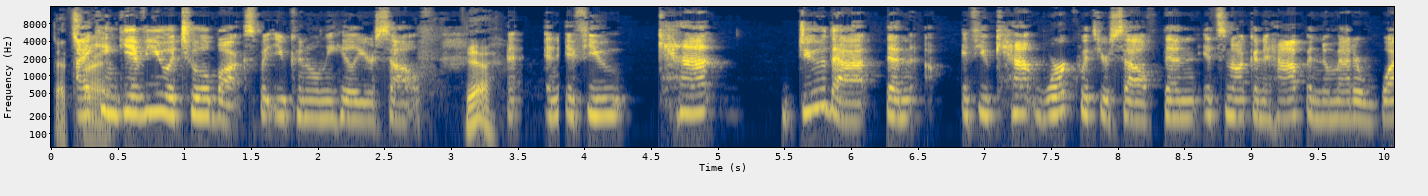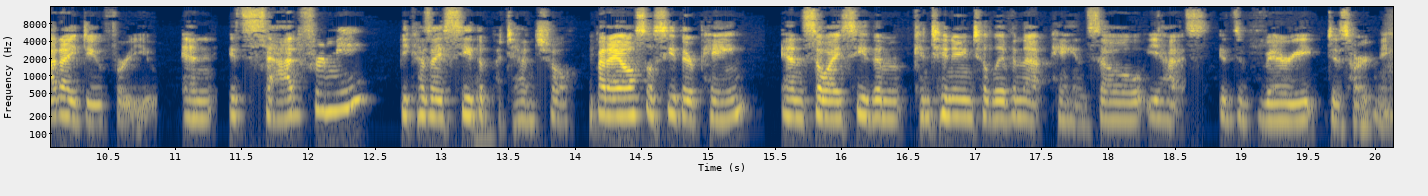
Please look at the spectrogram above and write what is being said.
That's right. I can give you a toolbox, but you can only heal yourself. yeah. And if you can't do that, then if you can't work with yourself, then it's not going to happen no matter what I do for you. And it's sad for me because I see the potential, but I also see their pain and so I see them continuing to live in that pain. So yeah, it's it's very disheartening.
